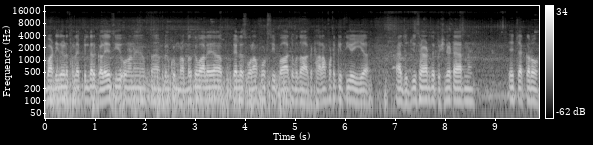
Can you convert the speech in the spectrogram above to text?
ਬਾਡੀ ਦੇ ਜਿਹੜੇ ਥੱਲੇ ਪਿੱਲਰ ਗਲੇ ਸੀ ਉਹਨਾਂ ਨੇ ਅ, ਬਿਲਕੁਲ ਮੁਰੰਮਤ ਕਰਵਾ ਲਿਆ ਪਹਿਲੇ 16 ਫੁੱਟ ਸੀ ਬਾਅਦ ਚ ਵਧਾ ਕੇ 18 ਫੁੱਟ ਕੀਤੀ ਹੋਈ ਆ। ਇਹ ਦੂਜੀ ਸਾਈਡ ਤੇ ਪਿਛਲੇ ਟਾਇਰ ਨੇ ਇਹ ਚੈੱਕ ਕਰੋ।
